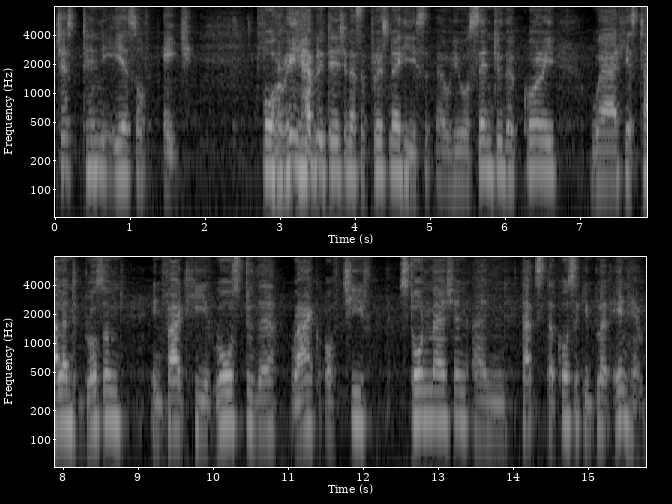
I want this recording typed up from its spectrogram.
just 10 years of age. For rehabilitation as a prisoner, he, uh, he was sent to the quarry where his talent blossomed. In fact, he rose to the rank of chief stonemason and that's the Kozuki blood in him.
